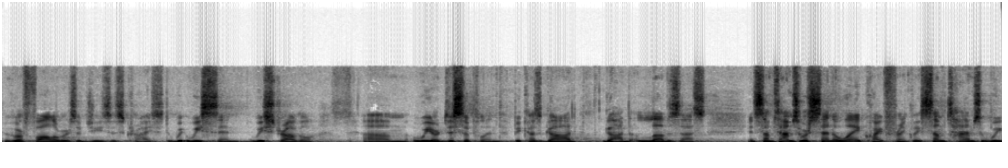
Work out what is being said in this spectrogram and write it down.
who are followers of Jesus Christ, we, we sin, we struggle, um, we are disciplined because God, God loves us. And sometimes we're sent away, quite frankly. Sometimes we,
